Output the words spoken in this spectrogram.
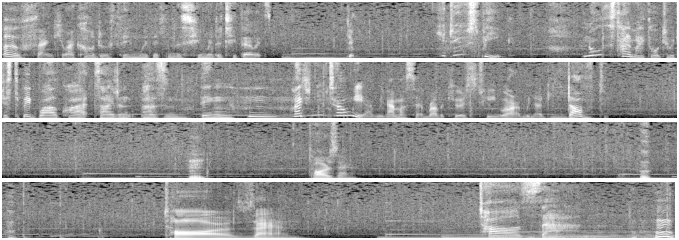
Oh, thank you. I can't do a thing with it in this humidity, though. It's. You, you do speak. And all this time I thought you were just a big, wild, quiet, silent person thing. Hmm. Why didn't you tell me? I mean, I must say I'm rather curious who you are. I mean, I'd love to. Tarzan. Tarzan. Tarzan.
